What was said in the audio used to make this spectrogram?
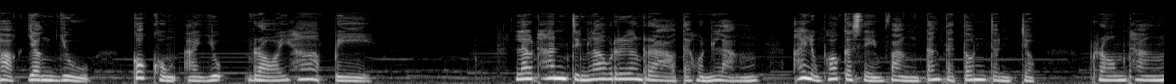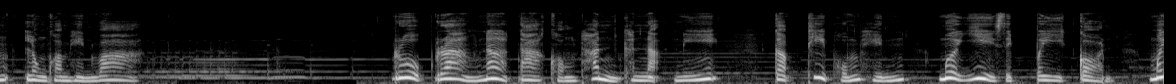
หากยังอยู่ก็คงอายุ ร้อยห้าปี แล้วท่านจึงเล่าเรื่องราวแต่หนหลัง ให้หลวงพ่อเกษมฟังตั้งแต่ต้นจนจบ พร้อมทั้งลงความเห็นว่า รูปร่างหน้าตาของท่านขณะนี้ กับที่ผมเห็นเมื่อ 20 ปีก่อน ไม่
